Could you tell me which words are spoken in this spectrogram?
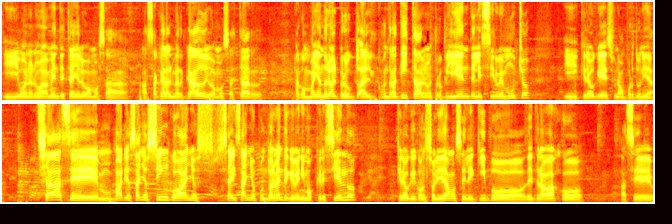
y bueno, nuevamente este año lo vamos a, sacar al mercado y vamos a estar acompañándolo al, producto, al contratista, a nuestro cliente, le sirve mucho y creo que es una oportunidad. Ya hace varios años, cinco años, seis años puntualmente que venimos creciendo, creo que consolidamos el equipo de trabajo Hace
